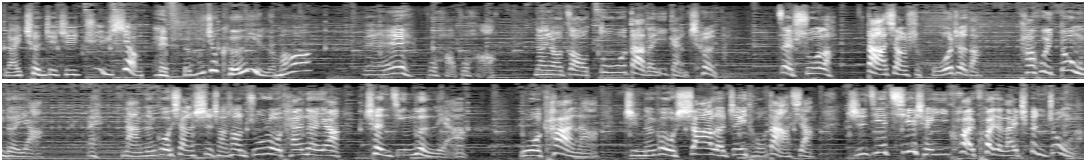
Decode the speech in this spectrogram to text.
来称这只巨象，嘿，不就可以了吗？”哎，不好不好。那要造多大的一杆秤啊？再说了，大象是活着的，它会动的呀。哎，哪能够像市场上猪肉摊那样称斤论两？我看呐、啊，只能够杀了这头大象，直接切成一块块的来称重了。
